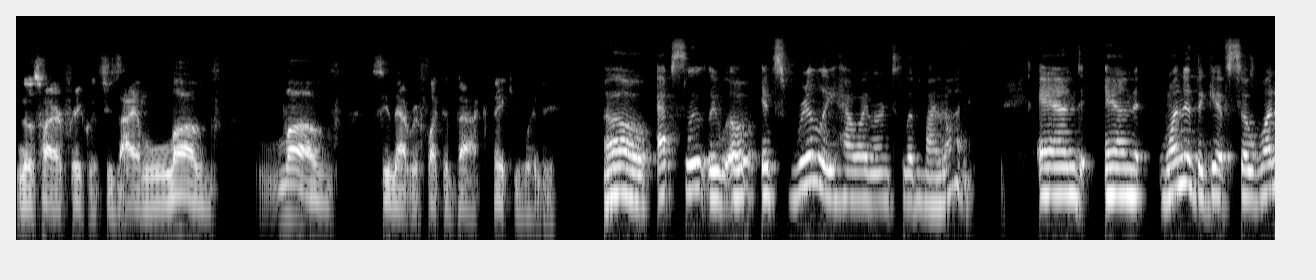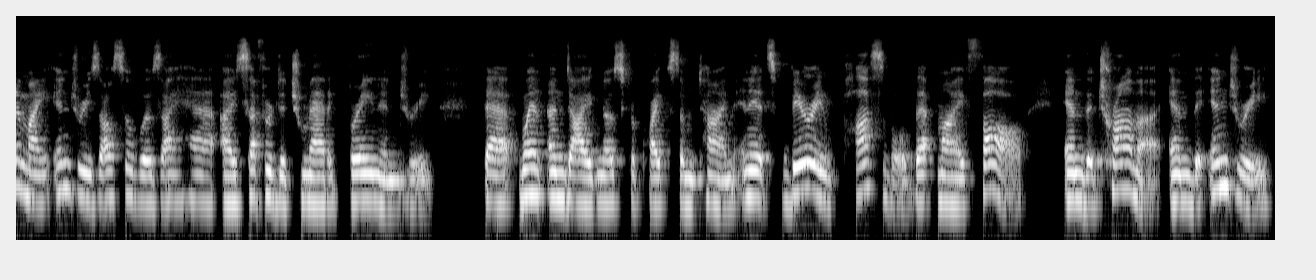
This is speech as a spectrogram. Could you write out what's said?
in those higher frequencies. I love, love seeing that reflected back. Thank you, Wendy. Oh, absolutely. Well, it's really how I learned to live my life. And and one of the gifts, so one of my injuries also was I had I suffered a traumatic brain injury that went undiagnosed for quite some time. And it's very possible that my fall and the trauma and the injury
